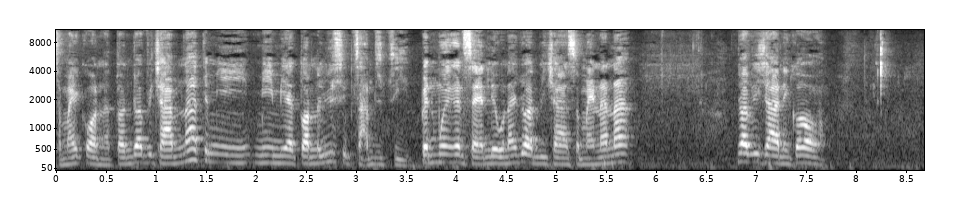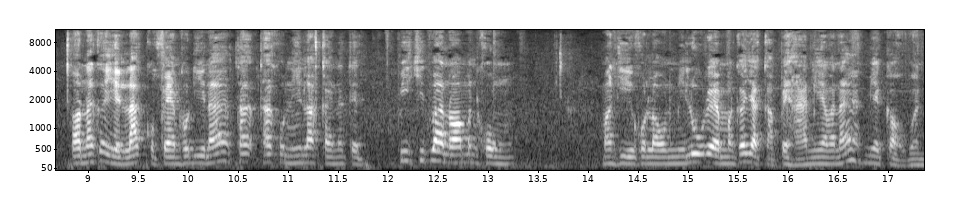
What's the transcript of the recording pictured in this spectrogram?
สมัยก่อนนะตอนยอดวิชาน่าจะมีมีเมียตอนอายุสิบสามสิบสี่เป็นมวยกันแสนเร็วนะ ยอดวิชาสมัยนั้นนะยอดวิชานี่ก็ ตอนนั้นก็เห็นรักกับแฟนเขาดีนะ ถ้าถ้าคนนี้รักกันนะแต่พี่คิดว่าน้องมันคง บางทีคนเรามีลูกด้วยมันก็อยากกลับไปหาเมียมันนะเมียเก่ามัน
